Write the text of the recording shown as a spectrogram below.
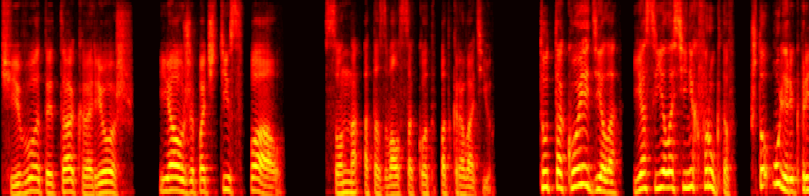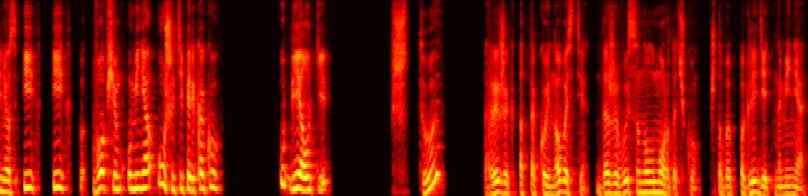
«Чего ты так орешь? Я уже почти спал!» Сонно отозвался кот под кроватью. «Тут такое дело! Я съела синих фруктов, что Улерик принес, и, и, в общем, у меня уши теперь как у... у белки». «Что?» Рыжик от такой новости даже высунул мордочку, чтобы поглядеть на меня.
